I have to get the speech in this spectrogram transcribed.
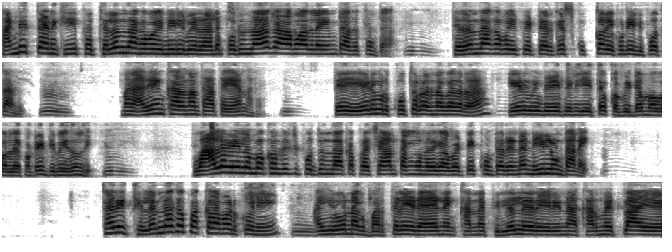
పండిత్తానికి పొ- తెల్లం దాకా పోయి నీళ్ళు పెడదా అంటే పొద్దున దాకా ఆ బాధలు అదుకుంటా తెల్లం దాకా పోయి పెట్టారికే కుక్క లేకుండా ఎండిపోతాంది. మరి అదేం కారణం తాతయ్య అన్నారు. అంటే ఏడుగురు కూతురు అన్నావు కదరా? ఏడుగురు బిడ్డ పెళ్ళి చేస్తే ఒక బిడ్డ మొగలు లేకుంటే ఇంటి మీద ఉంది. వాళ్ళ వీళ్ళ ముఖం తెచ్చి పొద్దున్న దాకా ప్రశాంతంగా ఉన్నది కాబట్టి కుంట నిండా నీళ్ళు ఉంటాయి కానీ తెల్లం దాకా పక్కల పడుకొని అయ్యో నాకు భర్త లేడా నేను కన్న పిల్లలు లేరేరి నా కర్మ ఎట్లా అయ్యే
